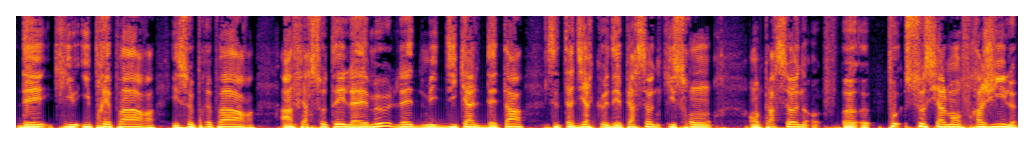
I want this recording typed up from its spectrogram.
des qui il prépare, il se prépare à faire sauter l'AME, l'aide médicale d'État, c'est-à-dire que des personnes qui seront en personnes euh, socialement fragiles,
